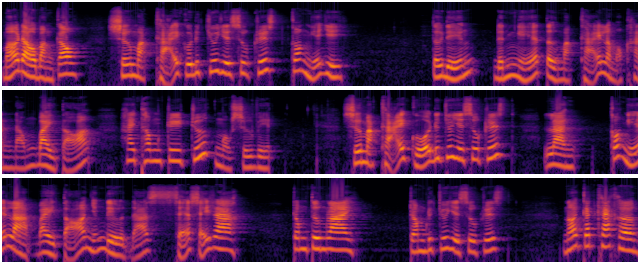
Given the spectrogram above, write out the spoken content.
Mở đầu bằng câu sự mặc khải của Đức Chúa Giêsu Christ có nghĩa gì? Từ điển định nghĩa từ mặc khải là một hành động bày tỏ hay thông tri trước một sự việc. Sự mặc khải của Đức Chúa Giêsu Christ là có nghĩa là bày tỏ những điều đã sẽ xảy ra trong tương lai trong Đức Chúa Giêsu Christ. Nói cách khác hơn,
